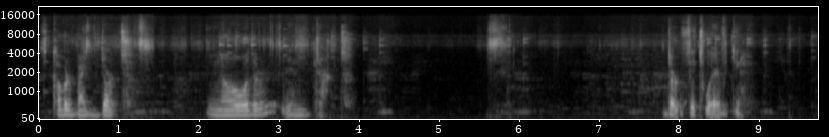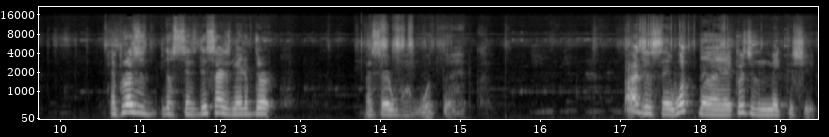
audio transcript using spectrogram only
It's covered by dirt. No other than dirt. Dirt fits with everything. And plus, the, since this side is made of dirt, I said, what the heck? I just said, what the heck? Let's just make this shit.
